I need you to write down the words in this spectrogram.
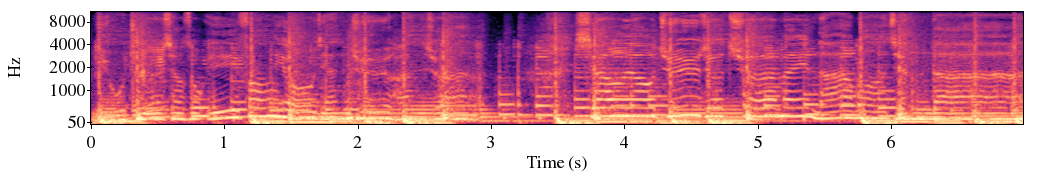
礼物只想送一封邮件去寒暄，想要拒绝却没那么简单。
